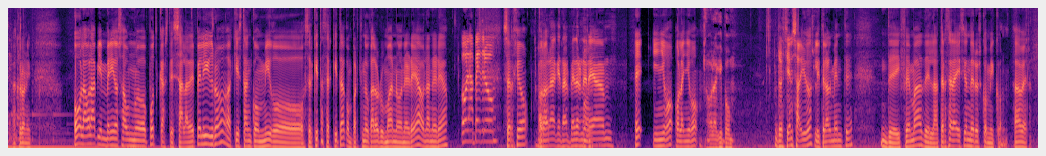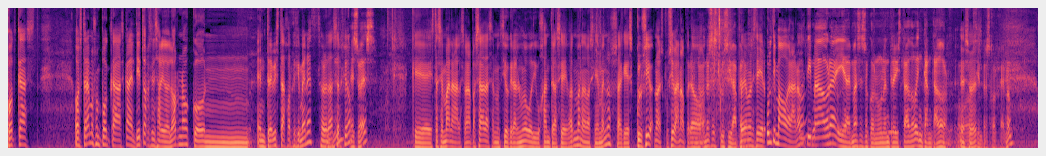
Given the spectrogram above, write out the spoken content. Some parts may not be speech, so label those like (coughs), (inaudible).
Acrónico. Hola, hola, bienvenidos a un nuevo podcast de Sala de Peligro. Aquí están conmigo cerquita, cerquita, compartiendo calor humano Nerea. Hola Nerea. Hola, Pedro. Sergio. Hola, ¿qué tal Pedro Nerea? E Íñigo. Hola Íñigo. Hola equipo. Recién salidos, literalmente, de IFEMA, de la tercera edición de Heroes Comic Con. A ver, podcast. Os traemos un podcast calentito, recién salido del horno, con entrevista a Jorge Jiménez, ¿verdad, Sergio? Eso es. Que esta semana, la semana pasada, se anunció que era el nuevo dibujante de la serie de Batman, nada más y nada menos. O sea que exclusiva, no, exclusiva no, pero. No, no es exclusiva, pero Podemos decir, última hora, ¿no? última hora y además eso con un entrevistado encantador, como Eso es. siempre es Jorge, ¿no?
